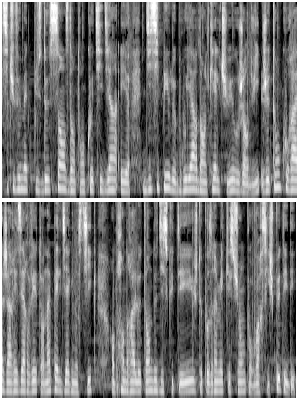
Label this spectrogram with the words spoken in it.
si tu veux mettre plus de sens dans ton quotidien et dissiper le brouillard dans lequel tu es aujourd'hui, je t'encourage à réserver ton appel diagnostic. On prendra le temps de discuter, je te poserai mes questions pour voir si je peux t'aider.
